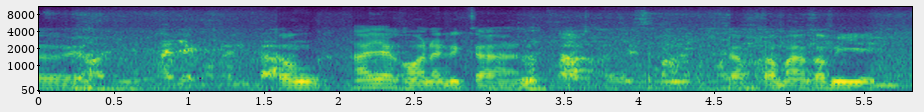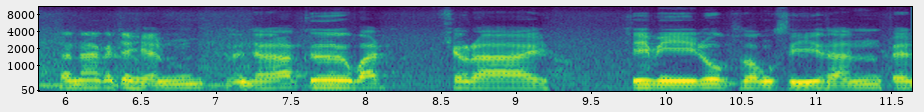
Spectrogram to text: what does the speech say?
เอ่ยเราอยู่ห้าแยกของนาฬิกาตรงห้าแยกหอนาฬิกาเนาะภาพเทศบาลครับเข้ามาก็มีด้านหน้าก็จะเห็นสัญลักษณ์คือวัดเชียงราย ที่มีรูปทรงสีสันเป็น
